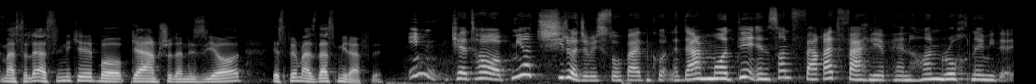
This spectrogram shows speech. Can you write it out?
مسئله اصلی اینه که با گرم شدن زیاد اسپرم از دست می‌رفته. این کتاب میاد چی راجبش صحبت می‌کنه؟ در ماده انسان فقط فهلی پنهان رخ نمیده.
